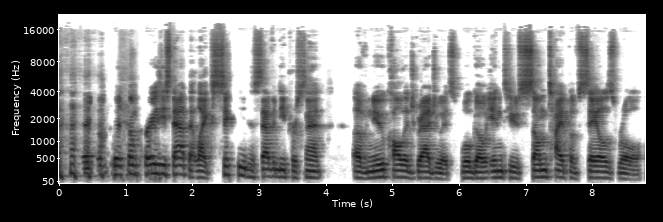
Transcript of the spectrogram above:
there's, some, there's some crazy stat that like 60 to 70 percent of new college graduates will go into some type of sales role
